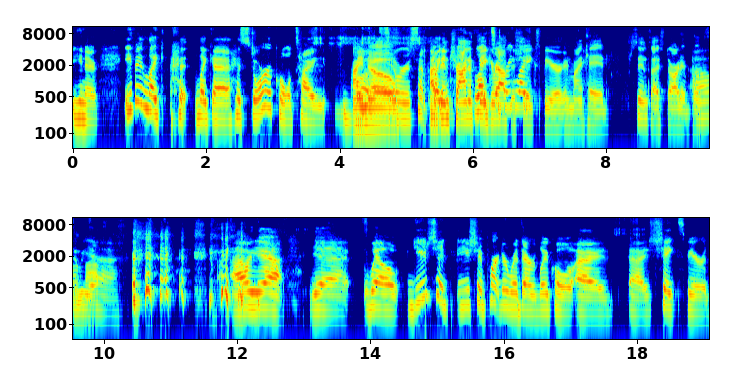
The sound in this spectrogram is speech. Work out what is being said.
you know even like like a historical type i know. or something i've like, been trying to figure like out the like... shakespeare in my head since i started books oh, and yeah. oh yeah. Yeah well you should you should partner with our local uh, uh, shakespeare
